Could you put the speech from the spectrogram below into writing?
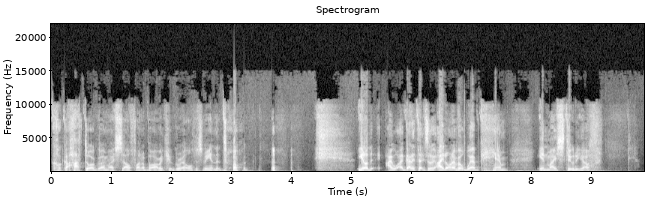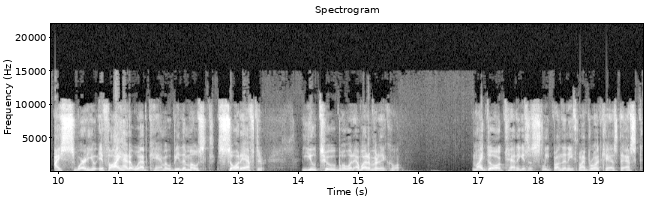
cook a hot dog by myself on a barbecue grill, just me and the dog. you know, I, I got to tell you, something. I don't have a webcam in my studio. I swear to you, if I had a webcam, it would be the most sought after YouTube or whatever they call it. My dog, Teddy, is asleep underneath my broadcast desk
